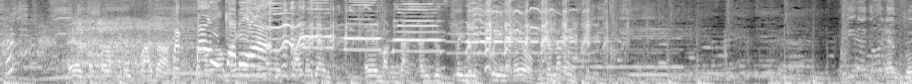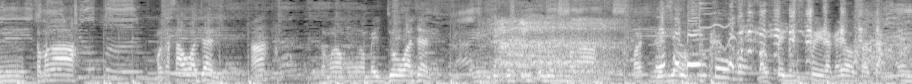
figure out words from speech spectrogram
Ayan, pampalaki ng espada. Patay ka diha! May espada dyan. Ayan, mag-Dex Jutes Premium Spray na kayo. Buksan natin. Ayan, kung sa mga mag-asawa dyan, ha? Sa mga mga may jowa dyan, kung hindi kontento yung mga partner nyo, ba yung tubo? spray na kayo sa Duck and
